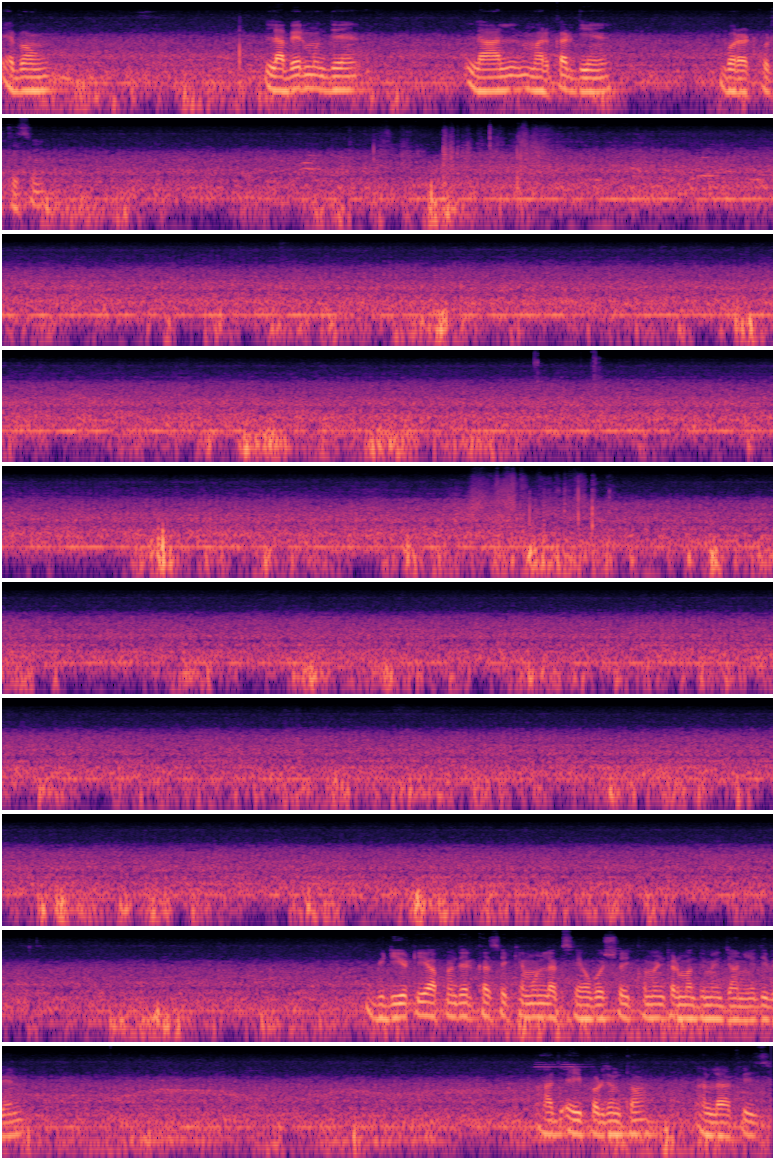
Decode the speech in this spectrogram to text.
এবং লাভের মধ্যে লাল মার্কার দিয়ে ভরাট করতেছি। ভিডিওটি আপনাদের কাছে কেমন লাগছে অবশ্যই কমেন্টের মাধ্যমে জানিয়ে দিবেন। আজ এই পর্যন্ত। আল্লাহ হাফিজ।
